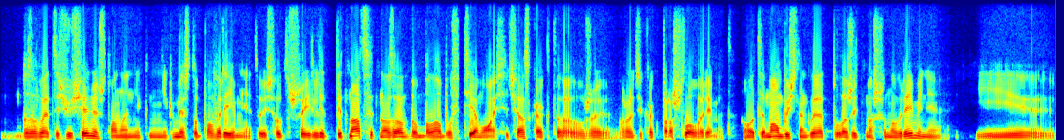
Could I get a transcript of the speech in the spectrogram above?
вызывает ощущение, что она не, не к месту по времени. То есть вот уже лет 15 назад бы была бы в тему, а сейчас как-то уже вроде как прошло время-то. Вот, и нам обычно говорят положить машину времени и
